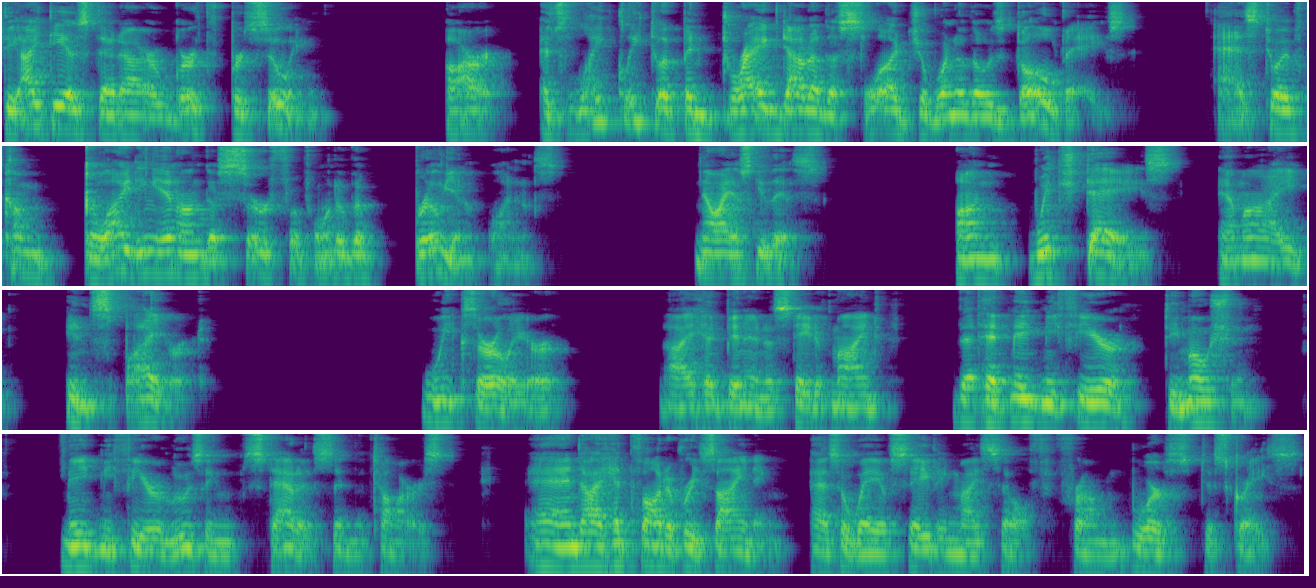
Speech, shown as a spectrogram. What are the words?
the ideas that are worth pursuing, are as likely to have been dragged out of the sludge of one of those dull days as to have come gliding in on the surf of one of the brilliant ones. Now I ask you this on which days am I inspired? Weeks earlier, I had been in a state of mind that had made me fear demotion, made me fear losing status in the TARS. And I had thought of resigning as a way of saving myself from worse disgrace.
